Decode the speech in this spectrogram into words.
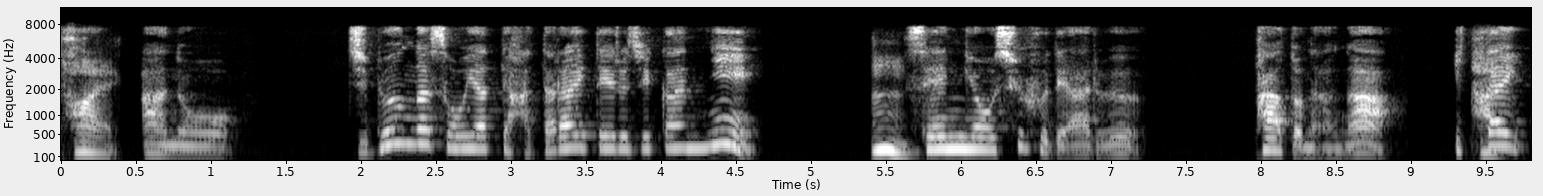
はい、あの自分がそうやって働いている時間に、うん、専業主婦であるパートナーが一体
